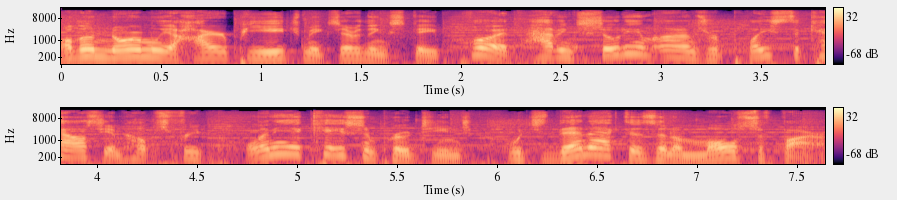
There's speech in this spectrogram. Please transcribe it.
Although normally a higher pH makes everything stay put, having sodium ions replace the calcium helps free plenty of casein proteins, which then act as an emulsifier,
